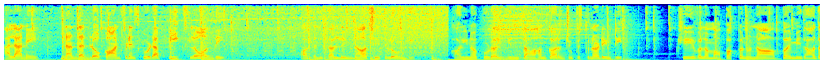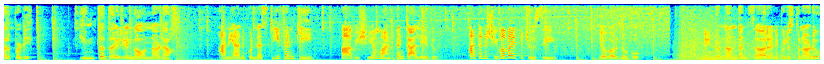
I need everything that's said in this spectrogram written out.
అలానే నందన్లో కాన్ఫిడెన్స్ కూడా పీక్స్లో ఉంది. అతని తల్లి నా చేతిలో ఉంది. అయినా కూడా ఇంత అహంకారం చూపిస్తున్నాడేంటి? కేవలం ఆ పక్కనున్న ఆ అబ్బాయి మీద ఆధారపడి ఇంత ధైర్యంగా ఉన్నాడా? అని అనుకున్న స్టీఫెన్కి ఆ విషయం అర్థం కాలేదు. అతను శివ వైపు చూసి ఎవరు నువ్వు? నిన్ను నందన్ సార్ అని పిలుస్తున్నాడు?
